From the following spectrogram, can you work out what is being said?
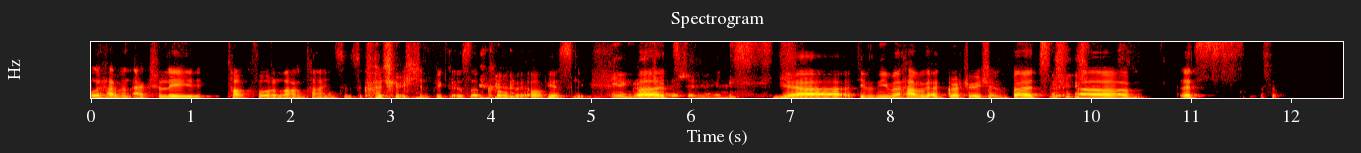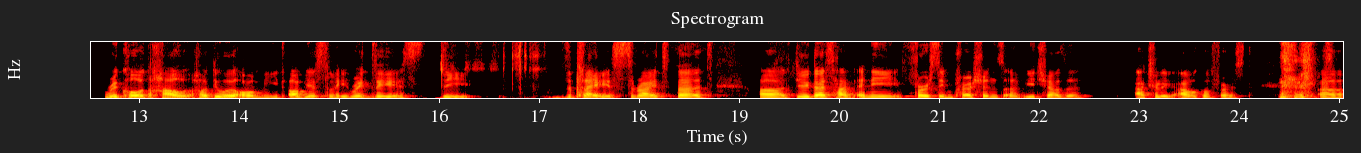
we haven't actually talked for a long time since the graduation because of COVID, obviously. Even But-. Yeah, didn't even have a graduation. But um, let's record how how do we all meet? Obviously, Ridley is the the place, right? But uh, do you guys have any first impressions of each other? Actually, I will go first. Uh,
